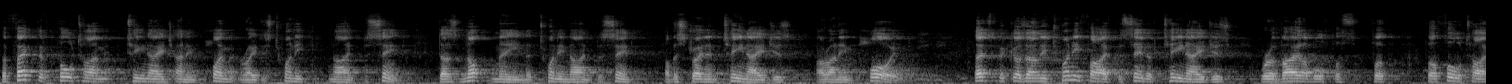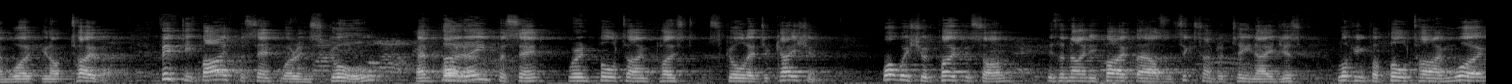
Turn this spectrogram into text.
The fact that full-time teenage unemployment rate is 29 per cent does not mean that 29 per cent of Australian teenagers are unemployed. That's because only 25 per cent of teenagers were available for, for, for full-time work in October. 55 per cent were in school and 13 per cent were in full-time post-school education. What we should focus on is the 95,600 teenagers looking for full-time work,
